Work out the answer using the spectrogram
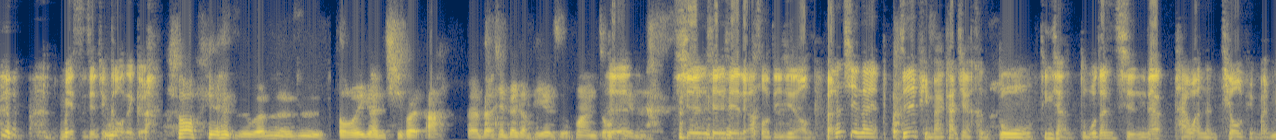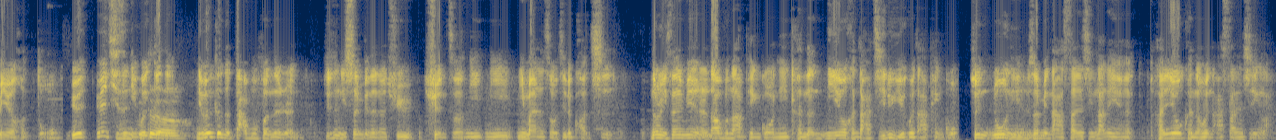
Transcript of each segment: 没时间去搞那个。说到 PS，我真的是走了一个很奇怪啊！不要不要，先不要讲 PS，不然走偏了。先先先聊手机，先哦。反正现在这些品牌看起来很多，听起来很多，但是其实你在台湾能挑的品牌没有很多，因为因为其实你会跟着、啊你会跟着大部分的人，就是你身边的人去选择你你你买的手机的款式。如果你身边的人大部分拿苹果，你可能你有很大几率也会拿苹果，所以如果你身边拿三星，那你也很很有可能会拿三星啦。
